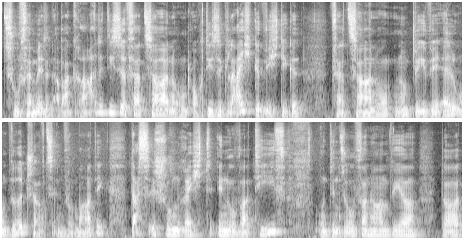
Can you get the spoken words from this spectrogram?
zu vermitteln. Aber gerade diese Verzahnung, auch diese gleichgewichtige Verzahnung, ne, BWL und Wirtschaftsinformatik, das ist schon recht innovativ und insofern haben wir da,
